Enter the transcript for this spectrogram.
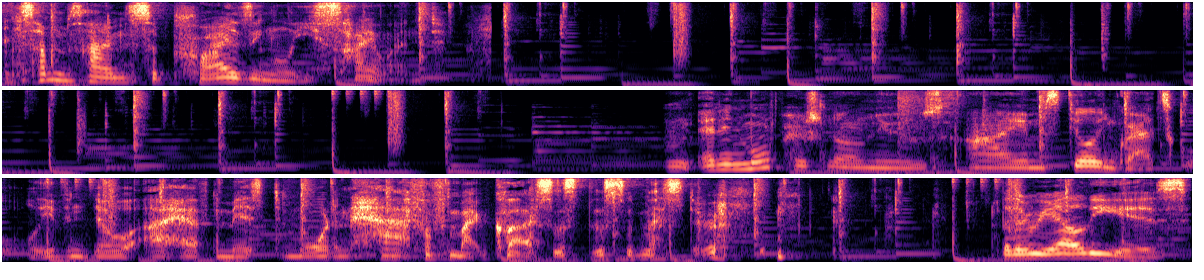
and sometimes surprisingly silent. Mm, and in more personal news, I am still in grad school, even though I have missed more than half of my classes this semester. but the reality is,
